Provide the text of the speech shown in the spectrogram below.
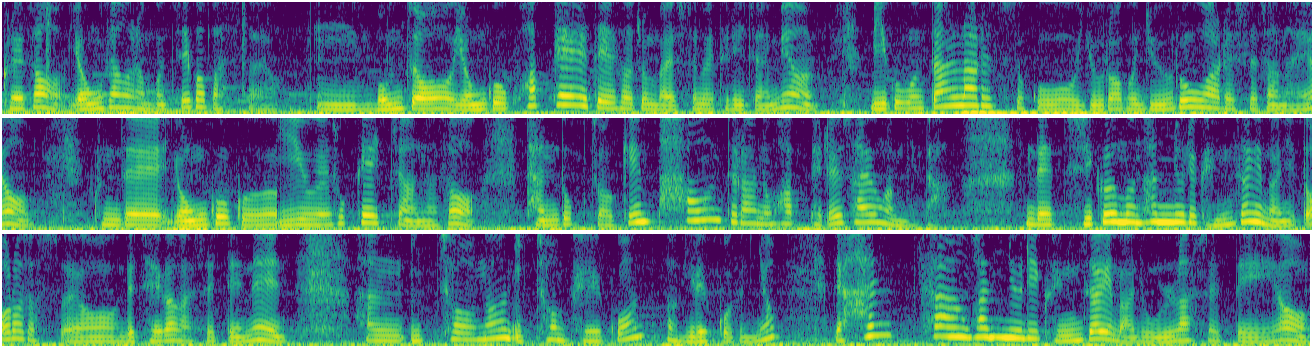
그래서 영상을 한번 찍어봤어요. 음, 먼저 영국 화폐에 대해서 좀 말씀을 드리자면 미국은 달러를 쓰고 유럽은 유로화를 쓰잖아요. 근데 영국은 EU에 속해 있지 않아서 단독적인 파운드라는 화폐를 사용합니다. 근데 지금은 환율이 굉장히 많이 떨어졌어요. 근데 제가 갔을 때는 한 2,000원, 2,100원 막 이랬거든요. 근데 한창 환율이 굉장히 많이 올랐을 때예요.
